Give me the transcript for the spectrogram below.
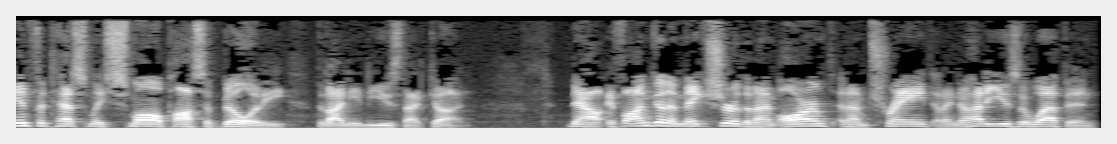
infinitesimally small possibility that I need to use that gun. Now, if I'm going to make sure that I'm armed and I'm trained and I know how to use a weapon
